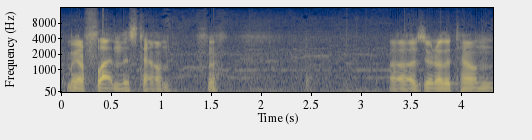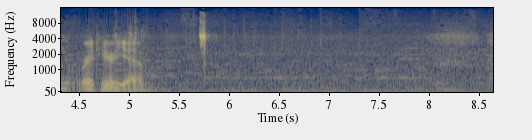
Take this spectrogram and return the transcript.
I'm gonna flatten this town. uh, is there another town right here? Yeah.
